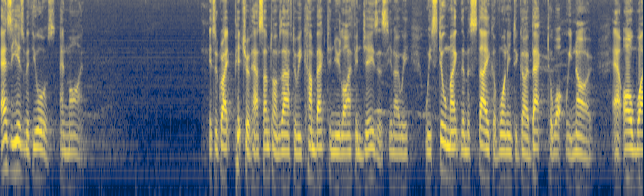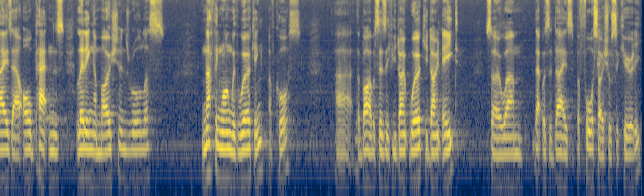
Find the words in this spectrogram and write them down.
as he is with yours and mine. It's a great picture of how sometimes after we come back to new life in Jesus, you know, we, we still make the mistake of wanting to go back to what we know our old ways, our old patterns, letting emotions rule us. Nothing wrong with working, of course. Uh, the Bible says if you don't work, you don't eat. So um, that was the days before social security.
